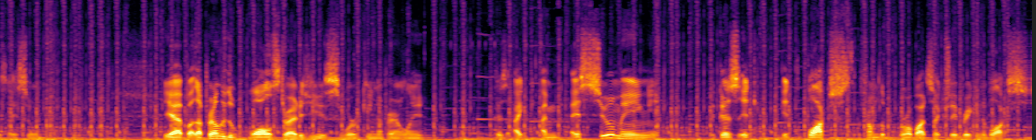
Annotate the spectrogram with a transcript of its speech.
as I assume. Yeah, but apparently the wall strategy is working. Apparently, because I I'm assuming because it it blocks from the robots actually breaking the blocks,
